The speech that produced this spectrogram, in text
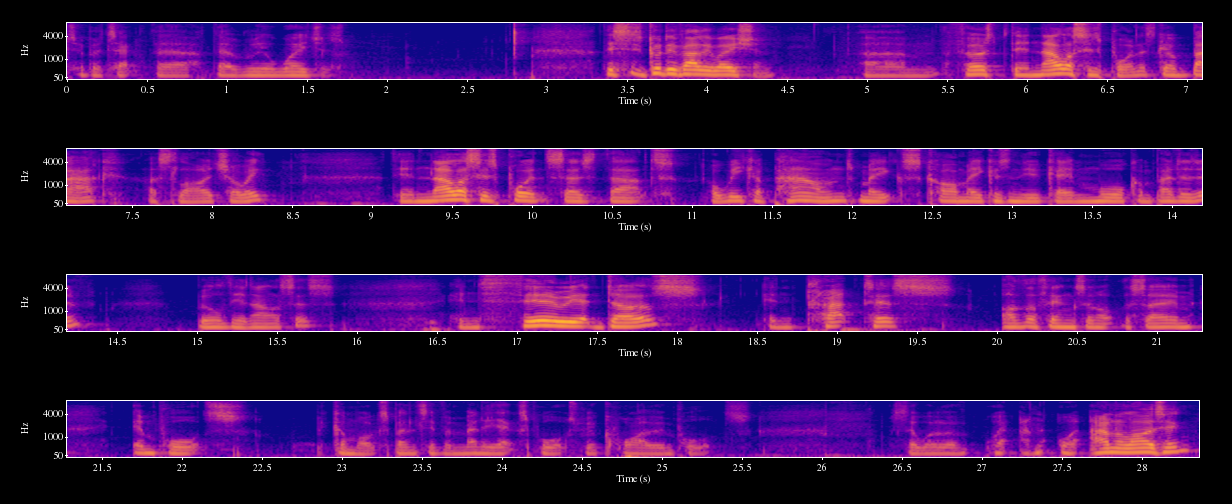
to protect their, their real wages. This is good evaluation. Um, first, the analysis point. Let's go back a slide, shall we? The analysis point says that a weaker pound makes car makers in the UK more competitive. Build the analysis. In theory, it does. In practice, other things are not the same. Imports become more expensive, and many exports require imports. So we're, we're, we're analysing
